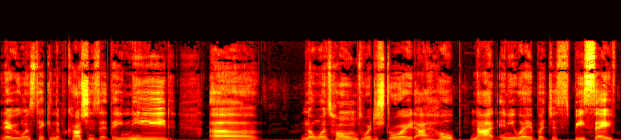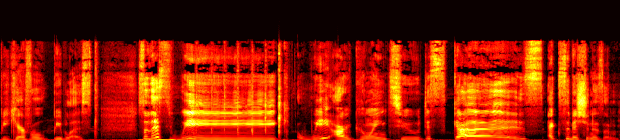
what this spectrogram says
and everyone's taking the precautions that they need. Uh, no one's homes were destroyed. I hope not anyway, but just be safe, be careful, be blessed. So, this week we are going to discuss exhibitionism.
